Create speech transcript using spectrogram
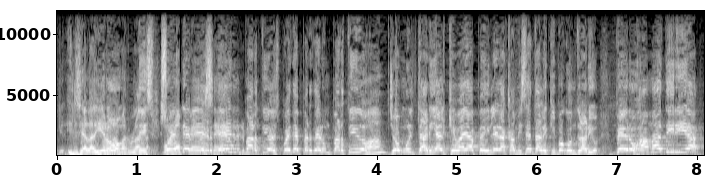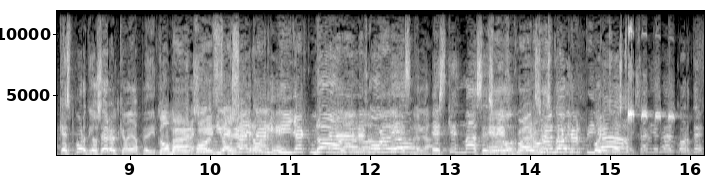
y se la dieron a No, Marulanda. Después no de perder un partido, después de perder un partido, ¿Ah? yo multaría al que vaya a pedirle la camiseta al equipo contrario. Pero jamás diría que es por diosero el que vaya a pedir. Como un pordiosero, No, no, no, es que es más, es Escuadrón eso, estoy, por eso estoy saliendo al corte,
